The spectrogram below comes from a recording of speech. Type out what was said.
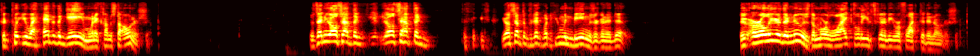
could put you ahead of the game when it comes to ownership. Because then you also have to you also have to you also have to predict what human beings are going to do. The earlier the news, the more likely it's going to be reflected in ownership.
